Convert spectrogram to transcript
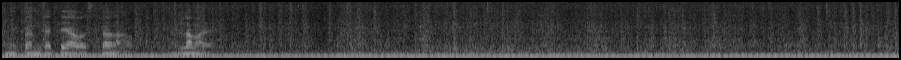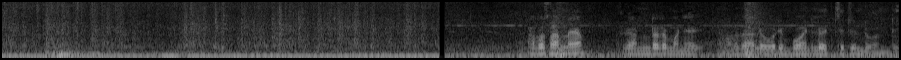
ഇനിയിപ്പോൾ എന്തൊക്കെയാ അവസ്ഥ എന്നാവും? നല്ല മഴ. അപ്പോൾ സമയം രണ്ടര മണിയായി. നമ്മളിതാ ലോഡിംഗ് പോയിന്റിൽ വെച്ചിട്ടുണ്ട് വണ്ടി.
